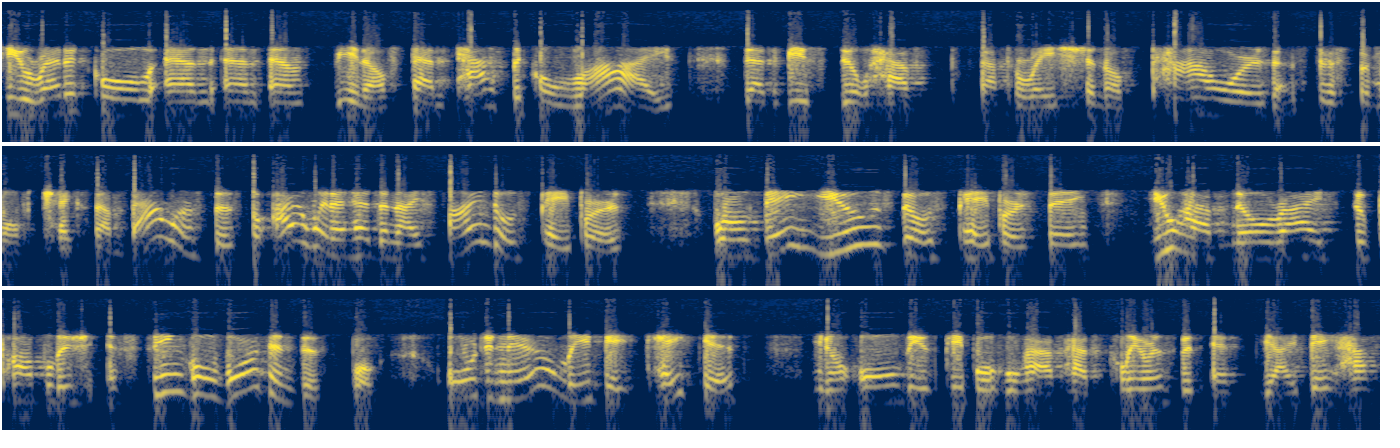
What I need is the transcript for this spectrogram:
theoretical and and and you know fantastical lies that we still have separation of powers and system of checks and balances. So I went ahead and I signed those papers. Well, they used those papers saying you have no right to publish a single word in this book. Ordinarily, they take it you know, all these people who have had clearance with FBI, they have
